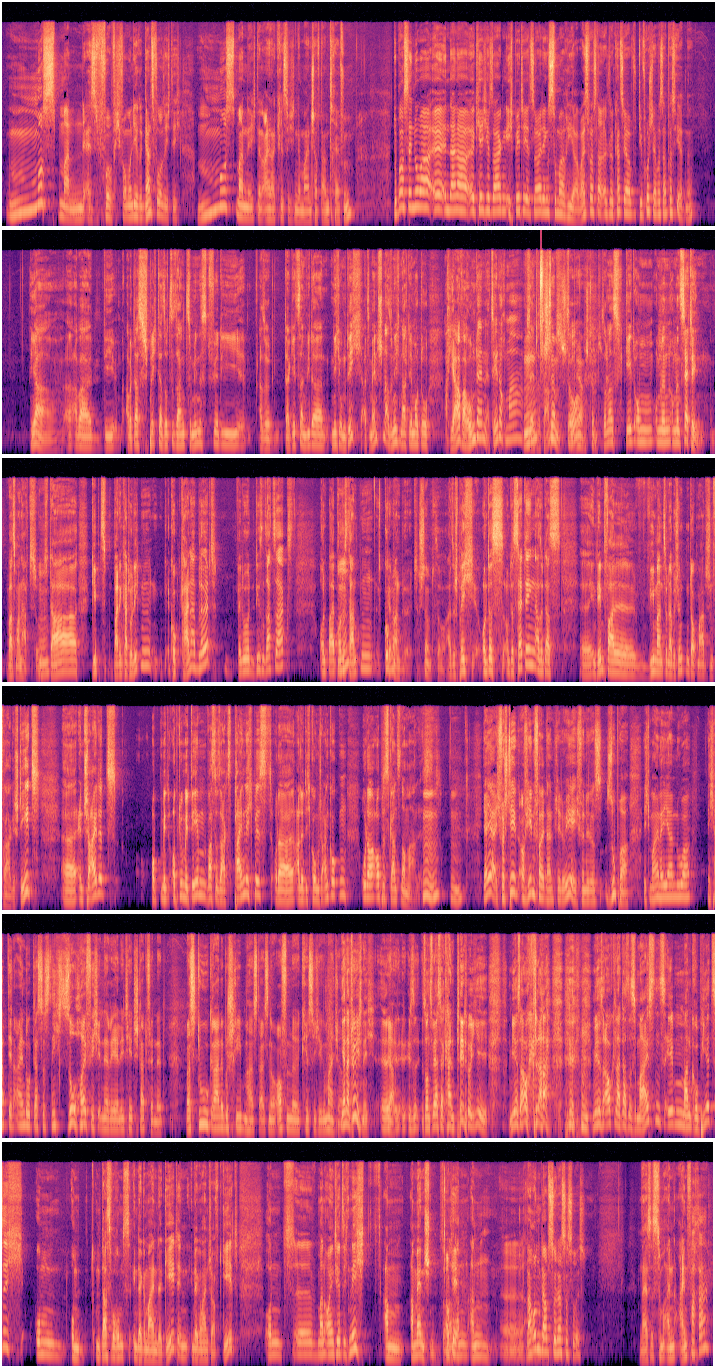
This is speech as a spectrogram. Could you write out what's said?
muss man, ich formuliere ganz vorsichtig, muss man nicht in einer christlichen Gemeinschaft antreffen. Du brauchst ja nur mal äh, in deiner äh, Kirche sagen, ich bete jetzt neuerdings zu Maria. Weißt du, was da, also, du kannst ja dir vorstellen, was da passiert, ne? Ja, aber, die, aber das spricht ja sozusagen zumindest für die, also da geht es dann wieder nicht um dich als Menschen, also nicht nach dem Motto, ach ja, warum denn? Erzähl doch mal, ist ja interessant. stimmt, stimmt, so, ja, stimmt. Sondern es geht um, um, ein, um ein Setting, was man hat. Und da gibt es, bei den Katholiken guckt keiner blöd, wenn du diesen Satz sagst. Und bei Protestanten guckt Genau. man blöd. Stimmt. So, also sprich, und das, und das Setting, also das äh, in dem Fall, wie man zu einer bestimmten dogmatischen Frage steht, äh, entscheidet, ob, mit, ob du mit dem, was du sagst, peinlich bist oder alle dich komisch angucken oder ob es ganz normal ist. Mhm. Ja, ja, ich verstehe auf jeden Fall dein Plädoyer. Ich finde das super. Ich meine ja nur, ich habe den Eindruck, dass das nicht so häufig in der Realität stattfindet, was du gerade beschrieben hast als eine offene christliche Gemeinschaft. Ja, natürlich nicht. Äh, Ja. äh, Sonst wäre es ja kein Plädoyer. Mir ist auch klar, mir ist auch klar, dass es meistens eben, man gruppiert sich um, um, um das, worum es in der Gemeinde geht, in, in der Gemeinschaft geht. Und äh, man orientiert sich nicht am, am Menschen, sondern Okay. an, an Warum glaubst du, dass das so ist? Na, es ist zum einen einfacher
